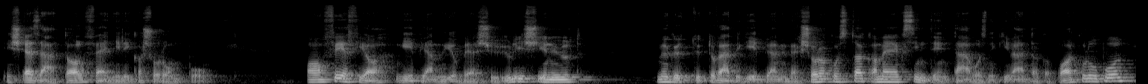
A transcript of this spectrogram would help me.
és ezáltal felnyílik a sorompó. A férfi a gépjármű jobb első ülésén ült, Mögöttük további gépjárművek sorakoztak, amelyek szintén távozni kívántak a parkolóból.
